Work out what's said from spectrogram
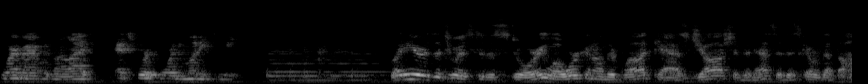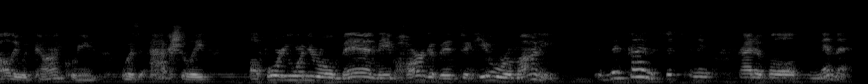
where I'm at with my life, that's worth more than money to me. But here's the twist to the story. While working on their podcast, Josh and Vanessa discovered that the Hollywood con queen was actually a 41 year old man named Hargobind Tahilramani. This guy was just an incredible mimic.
